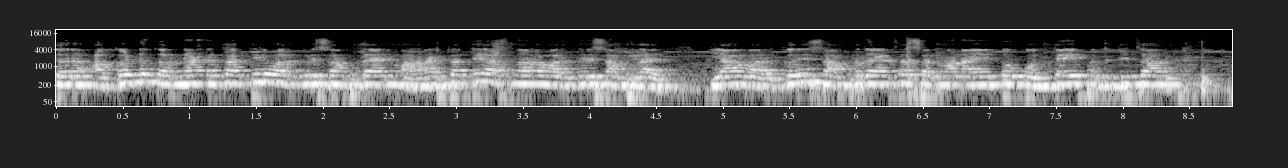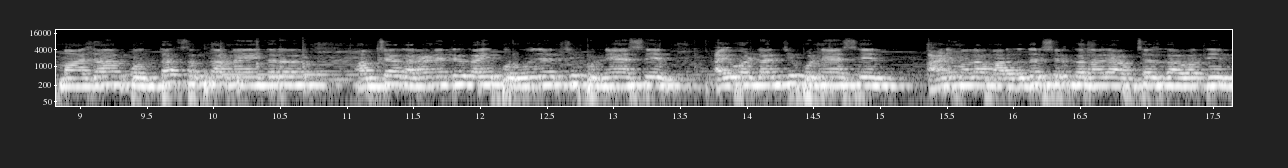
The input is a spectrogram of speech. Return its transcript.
तर अखंड कर्नाटकातील वारकरी संप्रदाय आणि महाराष्ट्रातील असणारा वारकरी संप्रदाय या वारकरी संप्रदायाचा सन्मान आहे तो कोणत्याही पद्धतीचा माझा कोणताच सत्कार नाही. तर आमच्या घराण्यातील काही पूर्वजांची पुण्य असेल आई वडिलांची पुण्य असेल आणि मला मार्गदर्शन करणाऱ्या आमच्याच गावातील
